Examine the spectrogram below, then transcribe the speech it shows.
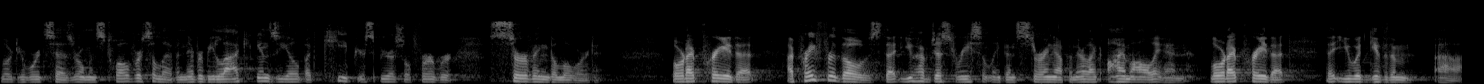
Lord, your word says, Romans 12, verse 11, never be lacking in zeal, but keep your spiritual fervor serving the Lord. Lord, I pray that, I pray for those that you have just recently been stirring up and they're like, I'm all in. Lord, I pray that, that you would give them uh,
